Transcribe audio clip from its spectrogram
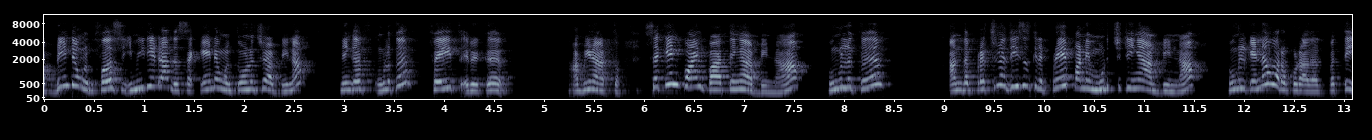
அப்படின்ட்டு உங்களுக்கு ஃபர்ஸ்ட் இமீடியட்டா அந்த செகண்ட் உங்களுக்கு தோணுச்சு அப்படின்னா நீங்க உங்களுக்கு ஃபெய்த் இருக்கு. அப்படின்னு அர்த்தம். செகண்ட் பாயிண்ட் பாத்தீங்க அப்படின்னா உங்களுக்கு அந்த பிரச்சனை ஜீசஸ் கிட்ட ப்ரே பண்ணி முடிச்சிட்டீங்க அப்படின்னா உங்களுக்கு என்ன வரக்கூடாது? அதை பத்தி?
